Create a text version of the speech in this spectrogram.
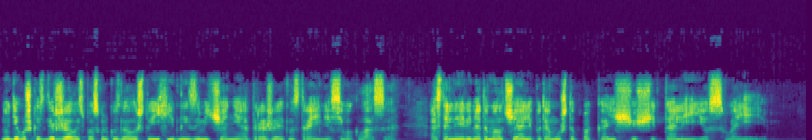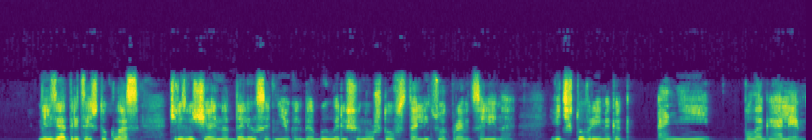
Но девушка сдержалась, поскольку знала, что ехидные замечания отражают настроение всего класса. Остальные ребята молчали, потому что пока еще считали ее своей. Нельзя отрицать, что класс чрезвычайно отдалился от нее, когда было решено, что в столицу отправится Лина. Ведь в то время как они полагали,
